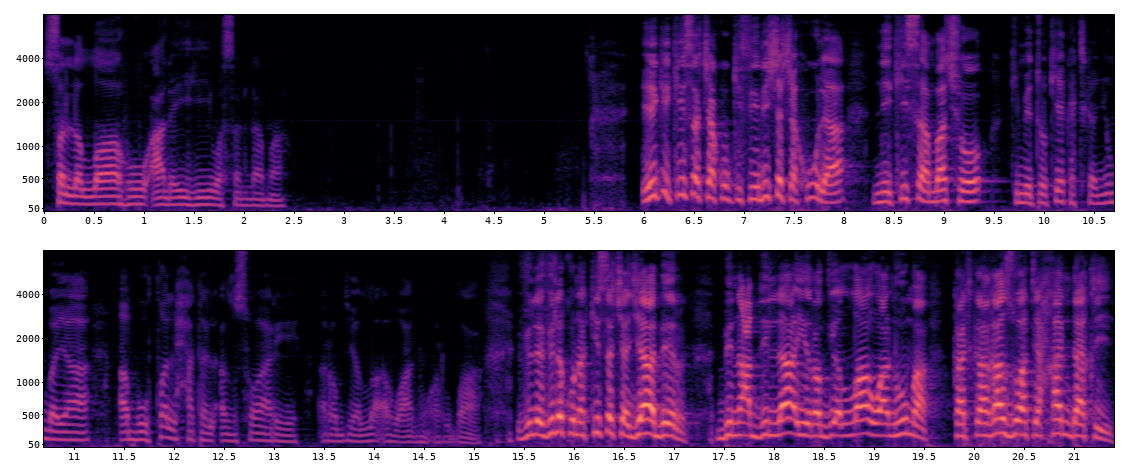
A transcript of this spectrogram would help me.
salllahu alaihi wasalama hiki kisa cha kukithirisha chakula ni kisa ambacho kimetokea katika nyumba ya abu talhat lansari ansari radiallahu anhu ardah vile vile kuna kisa cha jabir bin abdillahi radiallahu anhuma katika ghazwati khandaki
